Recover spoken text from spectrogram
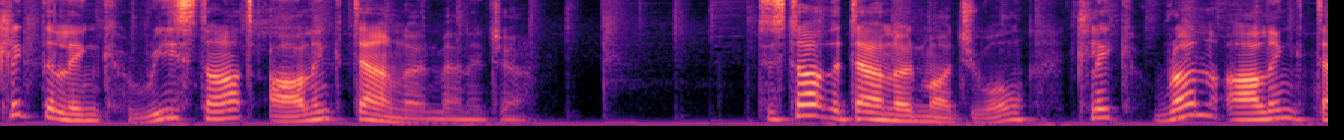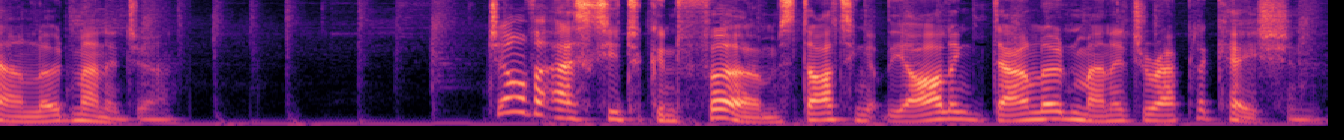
click the link Restart R-Link Download Manager. To start the download module, click Run R-Link Download Manager. Java asks you to confirm starting up the R-Link Download Manager application.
